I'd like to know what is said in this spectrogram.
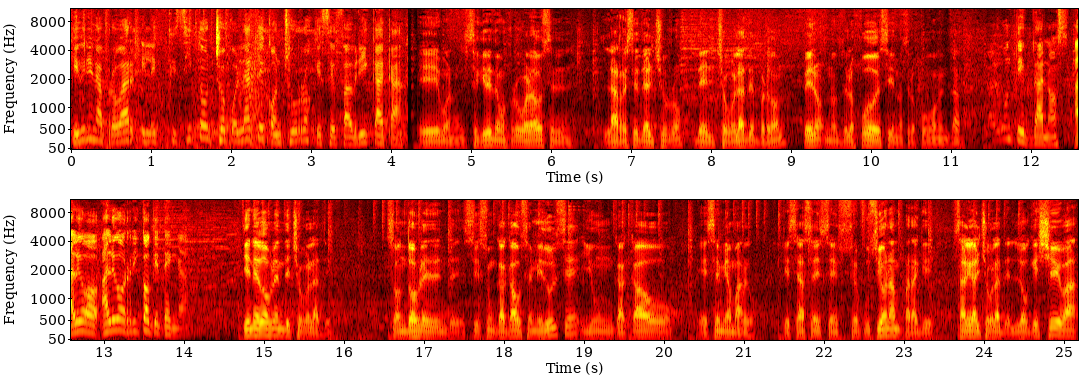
que vienen a probar el exquisito chocolate con churros que se fabrica acá. Eh, bueno, el secreto hemos probado es la receta del churro, del chocolate, perdón, pero no se los puedo decir, no se los puedo comentar. Algún tip, danos, algo, algo rico que tenga. Tiene dos blend de chocolate. Son dos blend, es un cacao semidulce y un cacao eh, semi amargo que se hace, se, fusionan para que salga el chocolate. Lo que lleva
